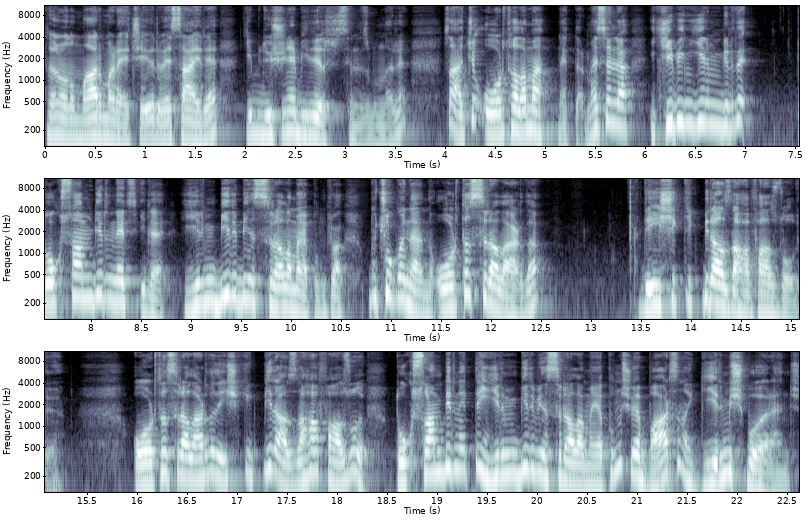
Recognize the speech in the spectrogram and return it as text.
Sen onu Marmara'ya çevir vesaire gibi düşünebilirsiniz bunları. Sadece ortalama netler. Mesela 2021'de 91 net ile 21 bin sıralama yapılmış. Bak bu çok önemli. Orta sıralarda değişiklik biraz daha fazla oluyor. Orta sıralarda değişiklik biraz daha fazla oluyor. 91 nette 21 bin sıralama yapılmış ve Bartın'a girmiş bu öğrenci.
